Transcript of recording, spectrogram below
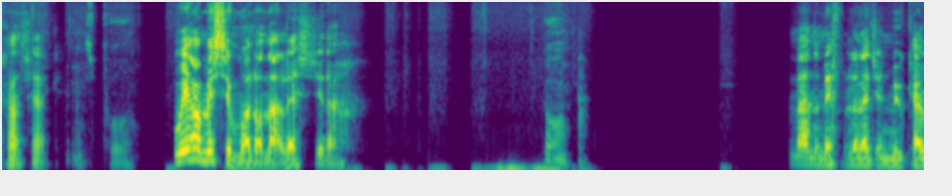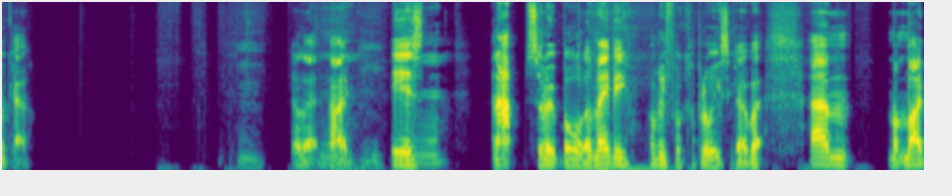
can't check. That's poor. We are missing one on that list. You know, Go on. The man, the myth, of the legend, Moukoko. Mm. Feel that? Yeah. Like Mm. he is Yeah. an absolute baller. Maybe probably for a couple of weeks ago, but um, my, my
